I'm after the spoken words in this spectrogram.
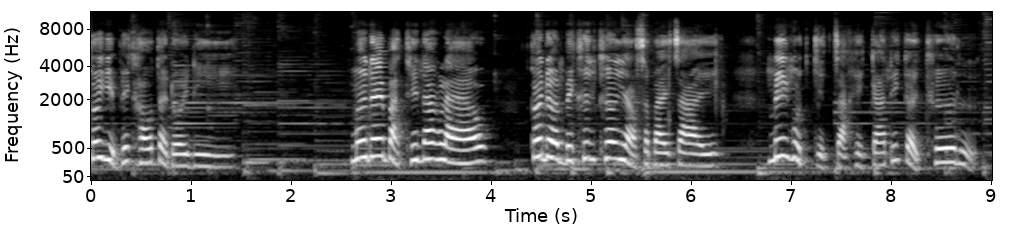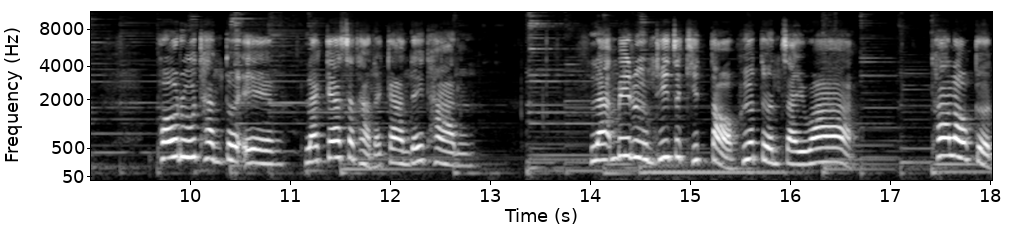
ก็หยิบให้เขาแต่โดยดี เมื่อได้บัตรที่นั่งแล้ว ก็เดินไปขึ้นเครื่องอย่างสบายใจ ไม่หงุดหงิดจากเหตุการณ์ที่เกิดขึ้น เพราะรู้ทันตัวเองและแก้สถานการณ์ได้ทัน และไม่ลืมที่จะคิดต่อเพื่อเตือนใจว่า ถ้าเราเกิด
